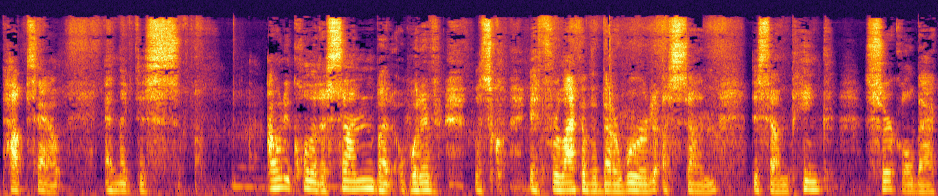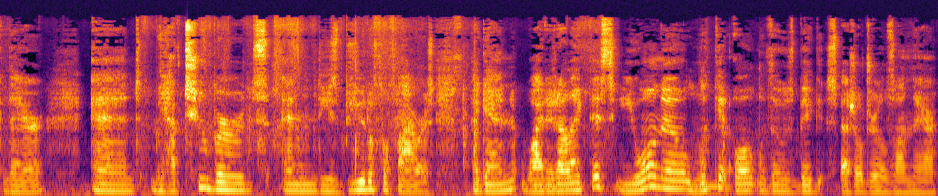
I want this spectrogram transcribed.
pops out. And like this, I wouldn't call it a sun, but whatever, let's, if for lack of a better word, a sun. This um, pink circle back there. And we have two birds and these beautiful flowers. Again, why did I like this? You all know, look at all of those big special drills on there.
